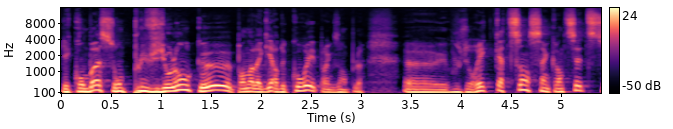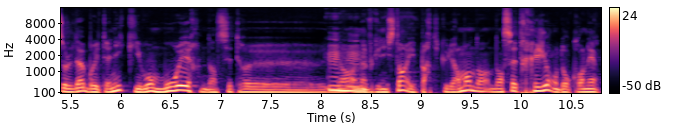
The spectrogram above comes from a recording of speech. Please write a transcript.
Les combats sont plus violents que pendant la guerre de Corée, par exemple. Euh, vous aurez 457 soldats britanniques qui vont mourir dans cette, mhm. en Afghanistan, et particulièrement dans, cette région. Donc on est en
